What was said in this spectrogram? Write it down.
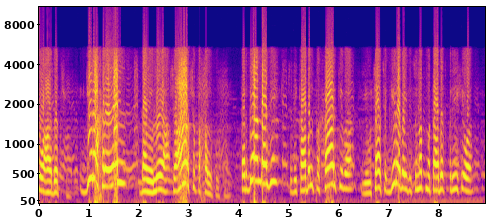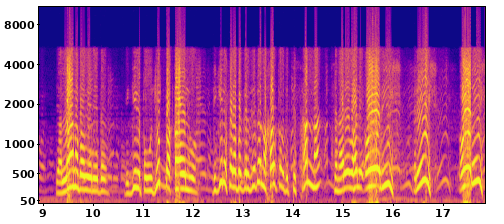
یو عادت شو ګیره خریول دا یو لوی شعار شو په خلکو کې تر دې اندازې چې د کابل په ښار کې به یو چا چې ګیره به د سنت مطابق پریښې وه یا الله نه به ویرېده د ګیرې په وجوب به قایل و د ګیرې سره به ګرځېده نو خلکو د پسخن نه سنارې وهلې او ریش ریش او ریش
